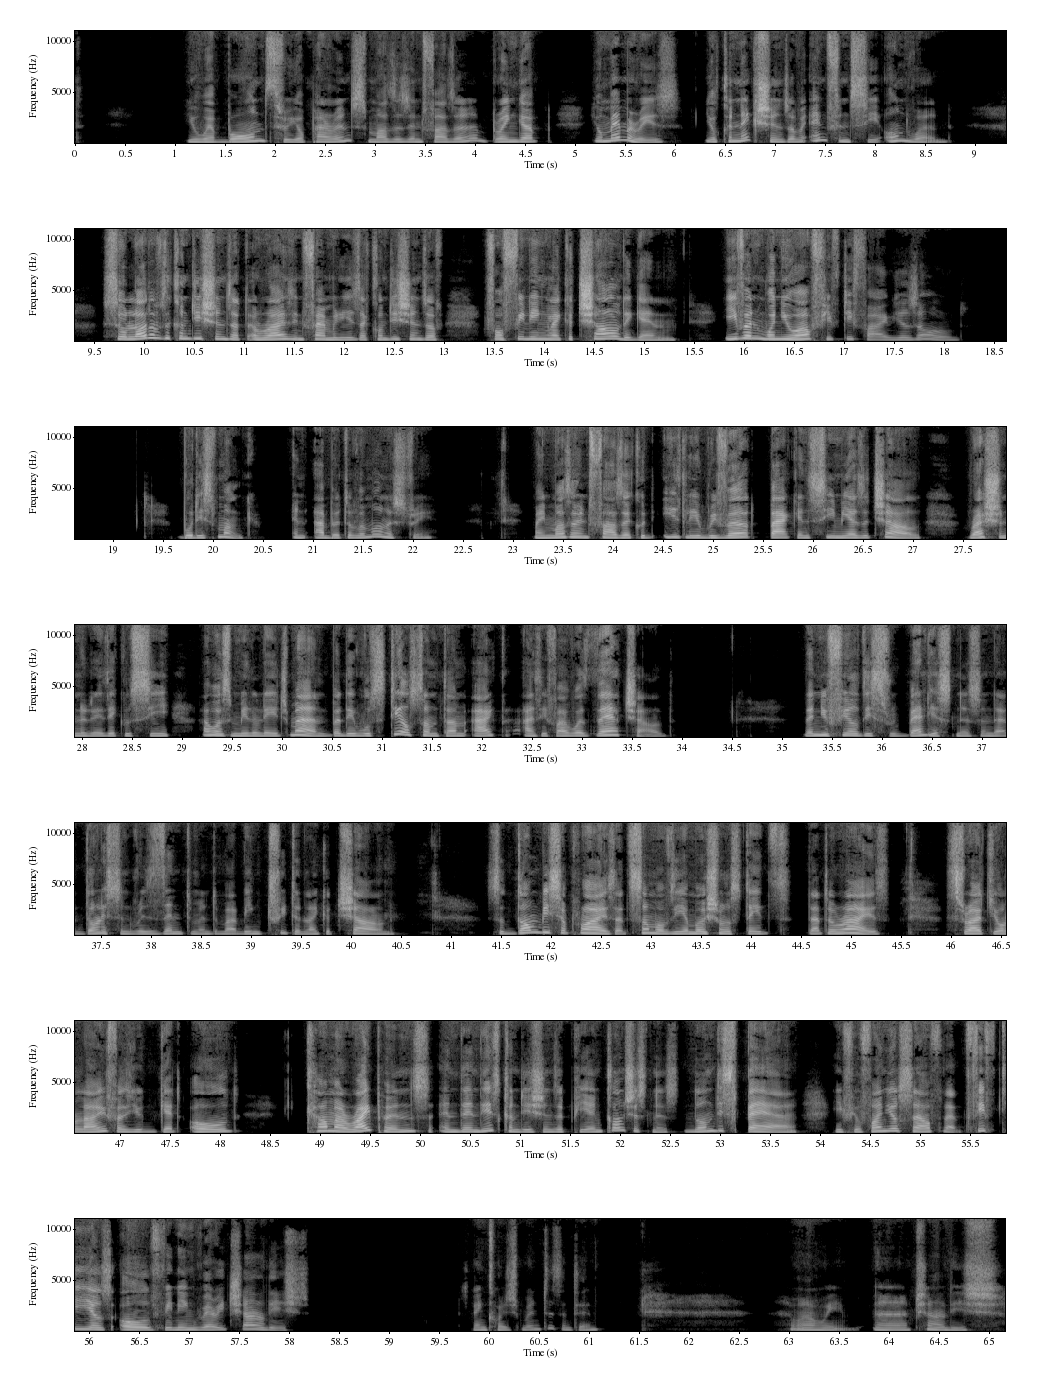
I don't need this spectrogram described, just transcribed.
You were born through your parents, mothers and father, bring up your memories, your connections of infancy onward. So a lot of the conditions that arise in families are conditions of for feeling like a child again, even when you are 55 years old. Buddhist monk and abbot of a monastery. My mother and father could easily revert back and see me as a child. Rationally, they could see I was a middle aged man, but they would still sometimes act as if I was their child. Then you feel this rebelliousness and adolescent resentment about being treated like a child. So don't be surprised at some of the emotional states that arise throughout your life as you get old. Karma ripens, and then these conditions appear in consciousness. Don't despair if you find yourself at 50 years old feeling very childish. It's an encouragement, isn't it? Where are we? Uh, childish.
